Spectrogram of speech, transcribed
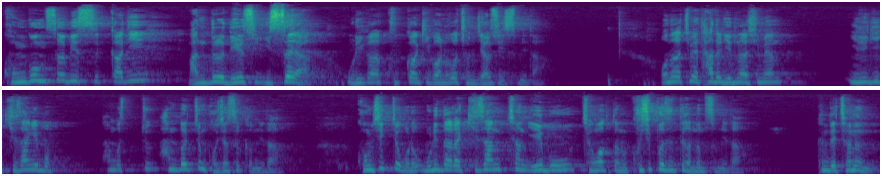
공공 서비스까지 만들어낼 수 있어야 우리가 국가기관으로 존재할 수 있습니다. 오늘 아침에 다들 일어나시면 일기 기상예보 한번, 한 번쯤 보셨을 겁니다. 공식적으로 우리나라 기상청 예보 정확도는 90%가 넘습니다. 근데 저는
